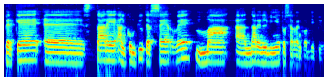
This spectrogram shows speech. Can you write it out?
perché eh, stare al computer serve, ma andare nel vigneto serve ancora di più.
